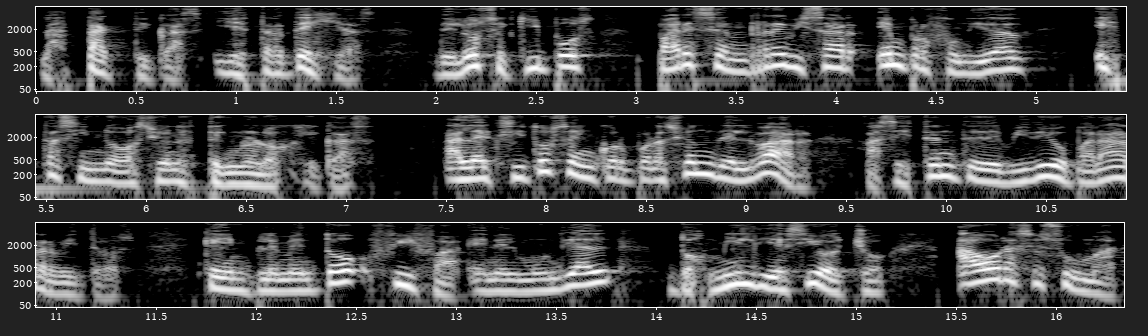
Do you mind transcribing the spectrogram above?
Las tácticas y estrategias de los equipos parecen revisar en profundidad estas innovaciones tecnológicas. A la exitosa incorporación del VAR, asistente de video para árbitros, que implementó FIFA en el Mundial 2018, ahora se suma,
